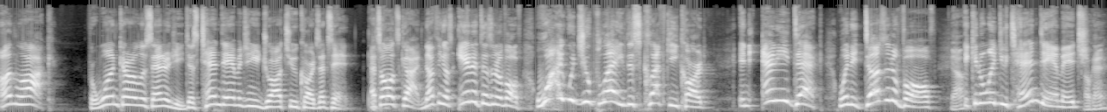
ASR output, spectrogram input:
Unlock for one colorless energy. Does 10 damage and you draw two cards. That's it. That's all it's got. Nothing else. And it doesn't evolve. Why would you play this Klefki card in any deck when it doesn't evolve? Yeah. It can only do 10 damage. Okay.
